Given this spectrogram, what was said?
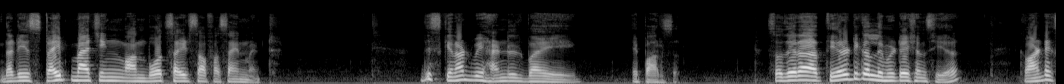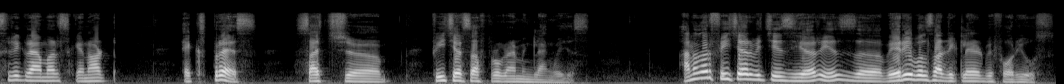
that is type matching on both sides of assignment. This cannot be handled by a parser. So, there are theoretical limitations here context free grammars cannot express such uh, features of programming languages. Another feature which is here is uh, variables are declared before use.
